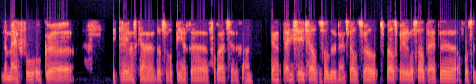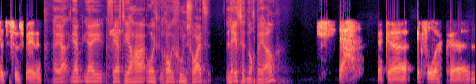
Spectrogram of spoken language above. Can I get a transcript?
naar mijn gevoel ook die trainers kennen dat ze wat meer vooruit zullen gaan. Ik denk dat de NEC hetzelfde zal doen. En hetzelfde spel spelen was ze altijd, of wat ze dit seizoen spelen. ja, jij, jij je haar ooit rood, groen, zwart. Leeft het nog bij jou? Ja, kijk, uh, ik volg, uh,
